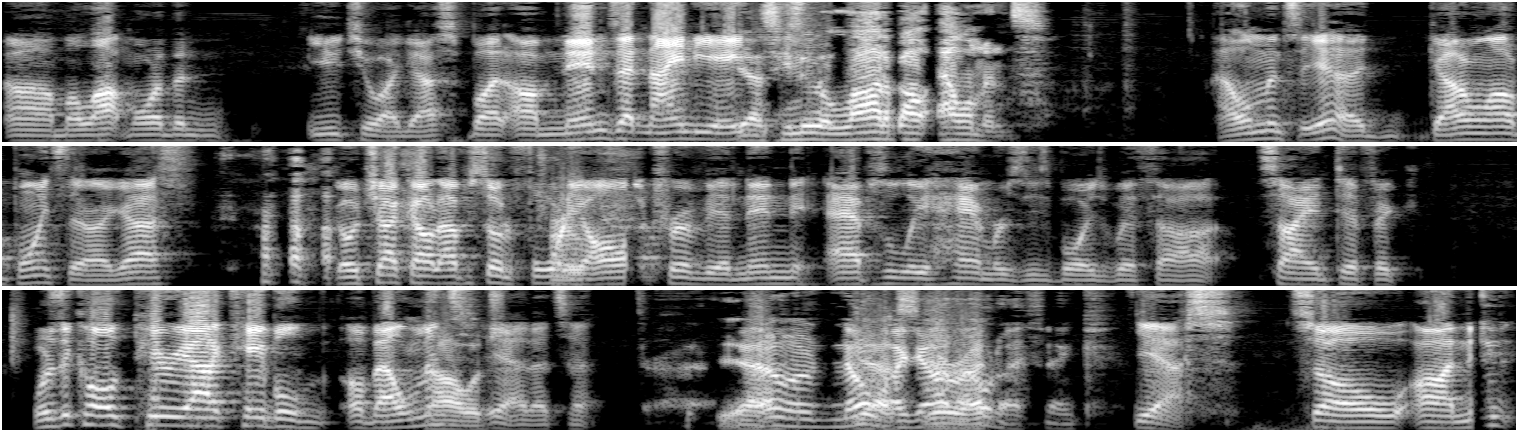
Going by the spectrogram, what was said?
um, a lot more than you two, I guess. But um, Nin's at 98. Yes, he knew a lot about elements. Elements, yeah, got him a lot of points there, I guess. Go check out episode 40, True. all trivia. Nin absolutely hammers these boys with uh, scientific. What is it called? Periodic table of elements? Knowledge. Yeah, that's it. Yeah. I don't know. Yes, I got you're right. out. I think Yes. So, uh, Nin,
